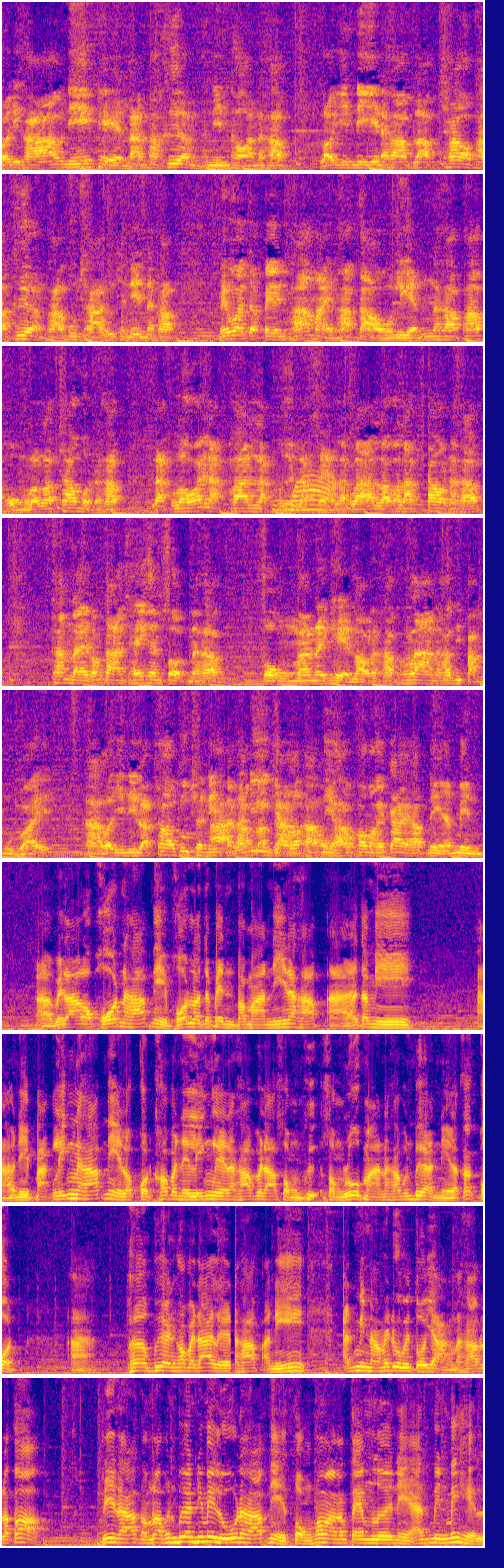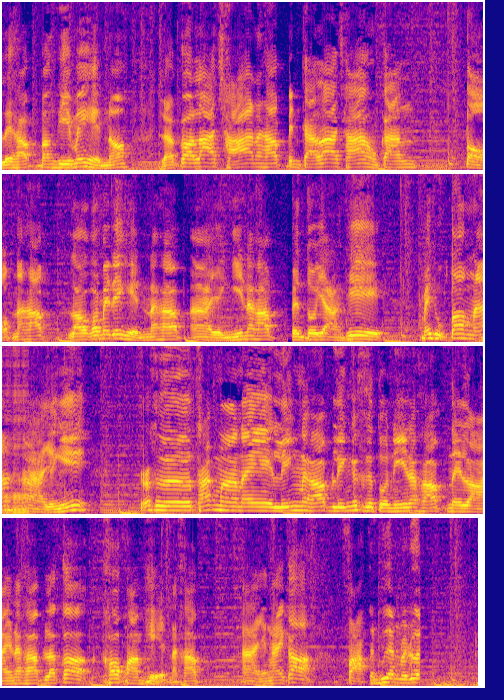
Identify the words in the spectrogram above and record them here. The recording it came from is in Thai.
สวัสดีครับวันนี้เพจร้านพระเครื่องธนินทรนะครับ เรายินดีนะครับ รับเช่าพระเครื่องพระบูชาทุกชนิดนะครับ ไม่ว่าจะเป็นพระใหม่พระเก่าเหรียญนะครับพระผงเรารับเช่าหมดนะครับ หลักร้อยหลักพันหลักหมื่นหลักแสนหลักล้านเราก็รับเช่านะครับ ท่านใดต้องการใช้เงินสดนะครับ ส่งมาในเพจเรานะครับ ข้างล่างนะครับที่ปักหมุดไว้อ่าเรายินดีรับเช่าทุกชนิดอ่านะครับและนี่อีกอย่างครับนี่ครับเข้ามาใกล้ๆครับนี่แอดมินอ่าเวลาเราโพสต์นะครับ นี่โพสต์เราจะเป็นประมาณนี้นะครับ อ่าแล้วจะมี อ่านี่ปักลิงก์นะครับนี่เรากดเข้าไปในลิงก์เลยนะครับ เวลาส่งส่งรูปมานะครับเพื่อนๆนี่แล้วก็กดอ่าเพิ่มเพื่อนเข้าไปได้เลยนะครับ อันนี้แอดมินทำให้ดูเป็นตัวอย่างนะครับ แล้วก็นี่นะครับสำหรับเพื่อนๆที่ไม่รู้นะครับนี่ส่งเข้ามากันเต็มเลยนี่แอดมินไม่เห็นเลยครับบางทีไม่เห็นเนาะแล้วก็ล่าช้านะครับ เป็นการล่าช้าของการตอบนะครับ เราก็ไม่ได้เห็นนะครับอ่าอย่างนี้นะครับเป็นตัวอย่างที่ไม่ถูกต้องนะอ่าอย่างนี้ ก็คือทักมาในลิงก์นะครับ ลิงก์ก็คือตัวนี้นะครับในไลน์นะครับ แล้วก็ข้อความเพจนะครับอ่ายังไงก็ฝากเพื่อนๆมาด้วย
